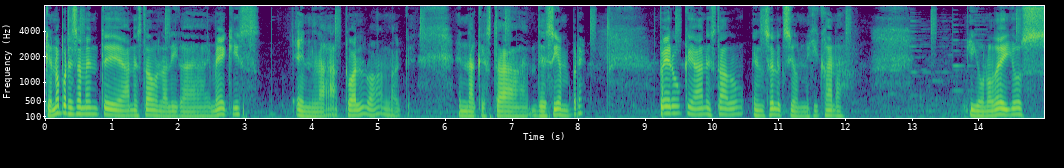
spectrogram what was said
que no precisamente han estado en la liga MX en la actual la que, en la que está de siempre pero que han estado en selección mexicana. Y uno de ellos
